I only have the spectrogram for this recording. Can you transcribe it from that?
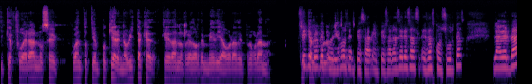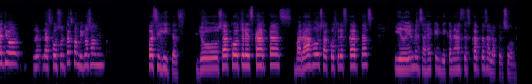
Y que fuera, no sé cuánto tiempo quieren. Ahorita quedan alrededor de media hora de programa. Sí, yo creo que podríamos empezar, empezar a hacer esas, esas consultas. La verdad, yo las consultas conmigo son facilitas. Yo saco tres cartas, barajo, saco tres cartas y doy el mensaje que indican esas tres cartas a la persona.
